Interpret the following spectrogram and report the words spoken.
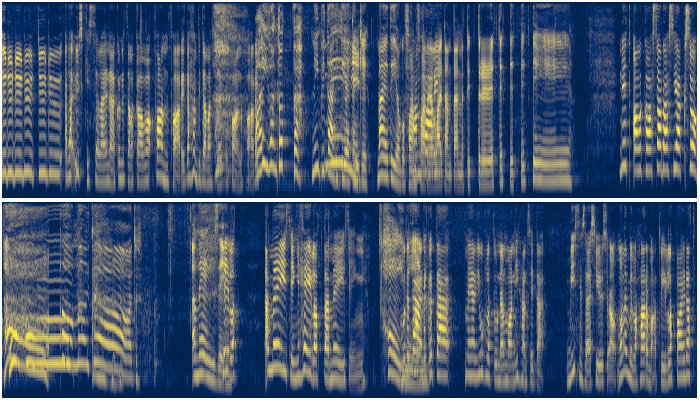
du, älä yski siellä enää, kun nyt alkaa fanfaari. Tähän pitää laittaa joku fanfaari. Aivan totta, niin pitääkin niin. tietenkin. Mä etin jonkun fanfaari ja laitan tänne. Nyt alkaa sadas jakso. Oh my god. Amazing. Heilot, amazing, heilotta amazing. Hei Mutta tämä niin. niinku, tämä meidän juhlatunnelma on ihan sitä business as usual. Molemmilla on harmaat villapaidat,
